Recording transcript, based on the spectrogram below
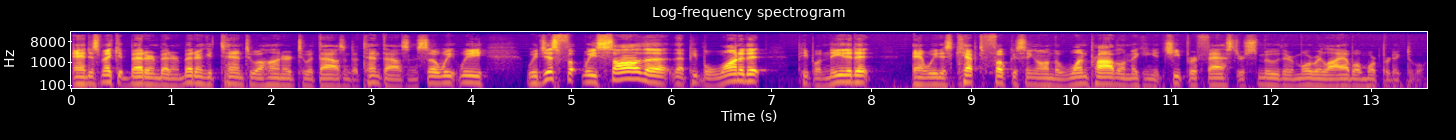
and just make it better and better and better and get 10 to 100 to 1000 to 10,000 so we we we just we saw the that people wanted it people needed it and we just kept focusing on the one problem, making it cheaper, faster, smoother, more reliable, more predictable.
